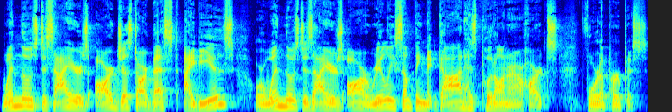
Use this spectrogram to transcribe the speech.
when those desires are just our best ideas or when those desires are really something that God has put on our hearts for a purpose.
